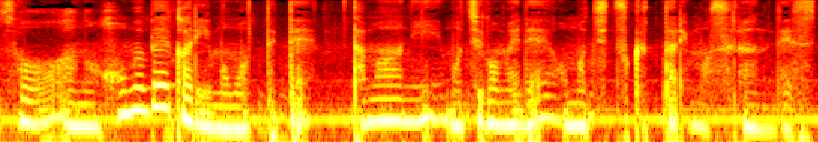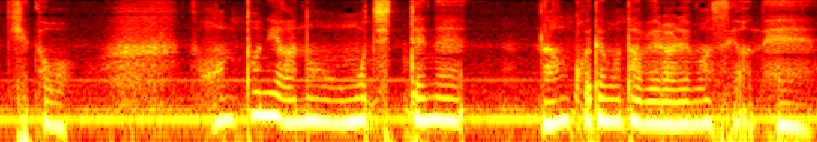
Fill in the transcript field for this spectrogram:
そうあのホームベーカリーも持っててたまにもち米でお餅作ったりもするんですけど本当にあのお餅ってね何個でも食べられますよね。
